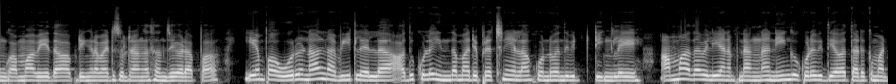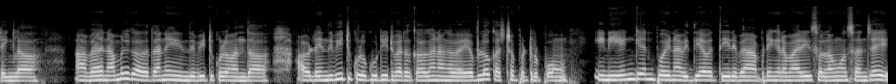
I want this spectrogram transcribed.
உங்கள் அம்மா வேதா அப்படிங்கிற மாதிரி சொல்கிறாங்க சஞ்சயோட அப்பா. ஏன்பா ஒரு நாள் நான் வீட்டில் இல்லை. அதுக்குள்ளே இந்த மாதிரி பிரச்சனையெல்லாம் கொண்டு வந்து விட்டுட்டீங்களே. அம்மா தான் வெளியே அனுப்புனாங்கன்னா நீங்கள் கூட வித்யாவை தடுக்க மாட்டீங்களா? அவள் நம்மளுக்காக தானே இந்த வீட்டுக்குள்ளே வந்தா. அவளை இந்த வீட்டுக்குள்ளே கூட்டிகிட்டு வரதுக்காக நாங்கள் எவ்வளோ கஷ்டப்பட்டிருப்போம். இனி எங்கேன்னு போய் நான் வித்யாவை தேடுவேன் அப்படிங்கிற மாதிரி சொல்லவும் சஞ்சய்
